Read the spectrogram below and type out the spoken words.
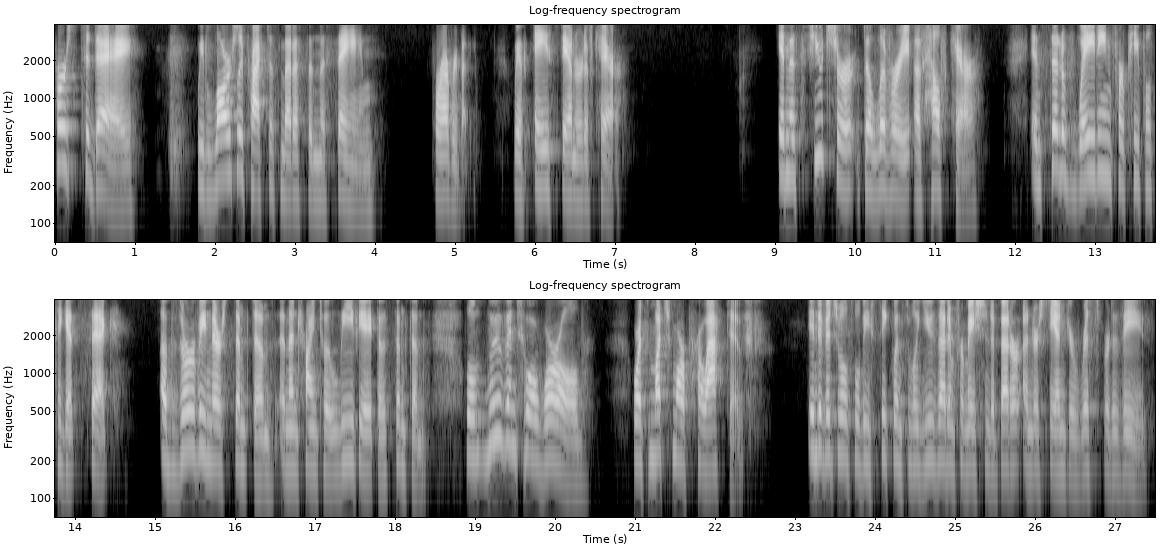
First, today, we largely practice medicine the same for everybody. We have a standard of care. In this future delivery of healthcare, instead of waiting for people to get sick, observing their symptoms, and then trying to alleviate those symptoms, we'll move into a world where it's much more proactive. Individuals will be sequenced and will use that information to better understand your risk for disease.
